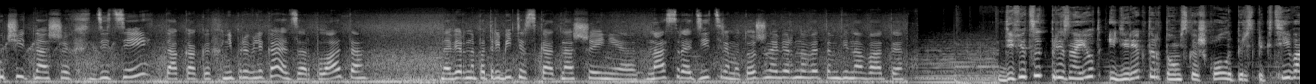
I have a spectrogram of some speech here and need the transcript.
учить наших детей, так как их не привлекает зарплата. Наверное, потребительское отношение нас, родителям, мы тоже, наверное, в этом виноваты. Дефицит признает и директор Томской школы «Перспектива»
